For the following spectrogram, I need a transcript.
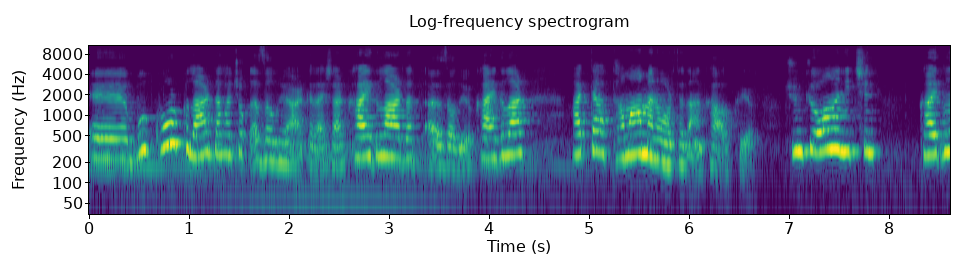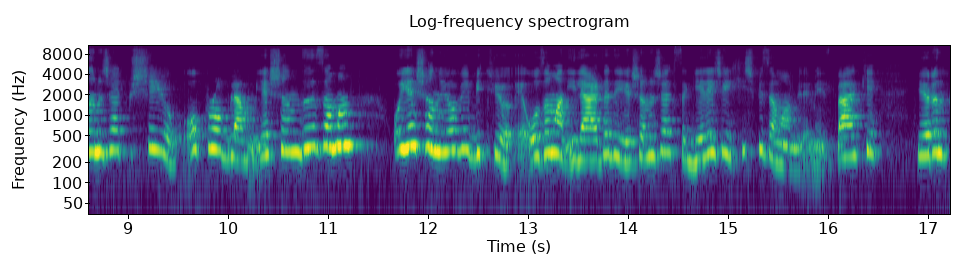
e, bu korkular daha çok azalıyor arkadaşlar. Kaygılar da azalıyor. Kaygılar hatta tamamen ortadan kalkıyor. Çünkü o an için kaygılanacak bir şey yok. O problem yaşandığı zaman o yaşanıyor ve bitiyor. E, o zaman ileride de yaşanacaksa geleceği hiçbir zaman bilemeyiz. Belki yarın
